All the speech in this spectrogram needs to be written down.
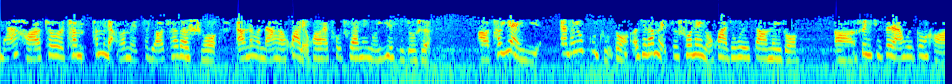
男孩，他就是他们他们两个每次聊天的时候，然后那个男孩话里话外透出来那种意思就是，啊、他愿意，但他又不主动，而且他每次说那种话就会像那种，啊、顺其自然会更好啊，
